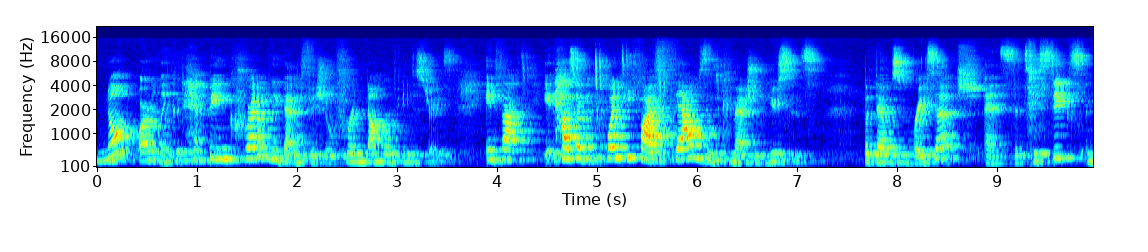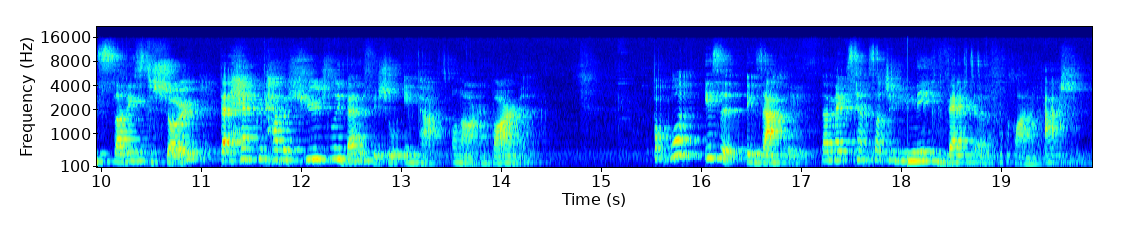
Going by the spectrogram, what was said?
Not only could hemp be incredibly beneficial for a number of industries, in fact, it has over 25,000 commercial uses. But there was research and statistics and studies to show that hemp could have a hugely beneficial impact on our environment. But what is it exactly that makes hemp such a unique vector for climate action?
